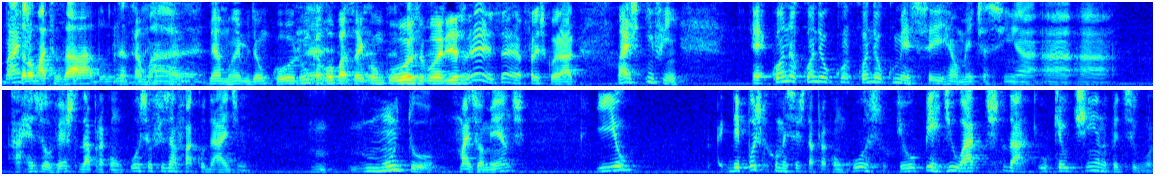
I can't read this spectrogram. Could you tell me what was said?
Mas, traumatizado. Traumado. É. Minha mãe me deu um couro, nunca é. vou passar em concurso por isso. É, isso é frescurado. Mas, enfim, é, quando, quando, eu, quando eu comecei realmente assim a, a, a resolver estudar para concurso, eu fiz a faculdade muito mais ou menos. E eu, depois que eu comecei a estudar para concurso, eu perdi o hábito de estudar, o que eu tinha no Pedro II.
